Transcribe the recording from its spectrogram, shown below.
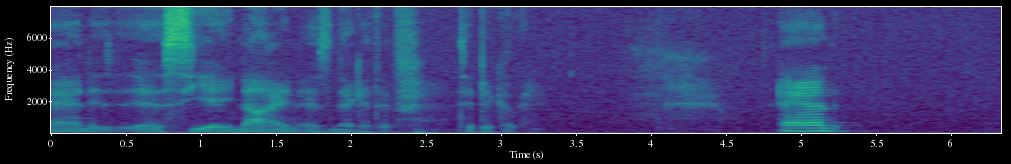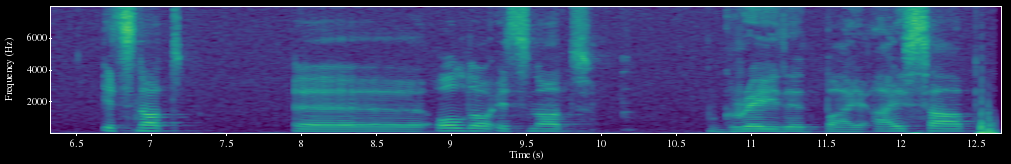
and uh, CA9 is negative, typically. And it's not, uh, although it's not graded by ISUP,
